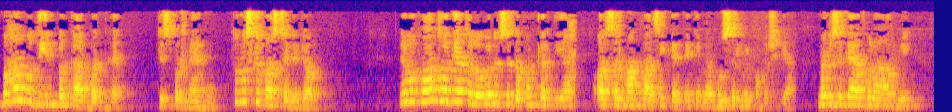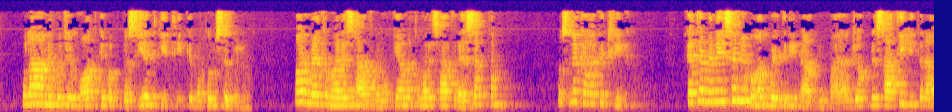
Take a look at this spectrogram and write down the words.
وہاں وہ دین پر کاربند ہے، جس پر میں ہوں۔ تم اس کے پاس چلے جاؤ۔ جب وہ فوت ہو گیا تو لوگوں نے اسے دفن کر دیا اور سلمان فارسی کہتے ہیں کہ میں مسلم میں پہنچ گیا۔ میں نے اسے کہا، فلاں آدمی، فلاں نے مجھے موت کے وقت وسیعت کی تھی کہ میں تم سے ملوں اور میں تمہارے ساتھ رہوں۔ کیا میں تمہارے ساتھ رہ سکتا ہوں؟ اس نے کہا کہ ٹھیک ہے کہتے میں نے اسے بھی بہت بہترین آدمی پایا جو اپنے ساتھی کی طرح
